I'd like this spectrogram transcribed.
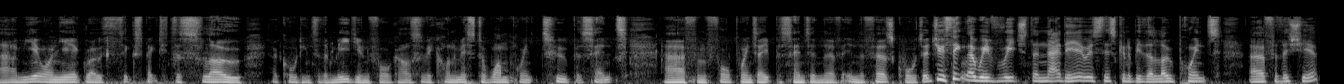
Um, year on year growth expected to slow, according to the median forecast of economists, to 1.2% uh, from 4.8% in the in the first quarter. Do you think that we've reached the nadir? Is this going to be the low point uh, for this year?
